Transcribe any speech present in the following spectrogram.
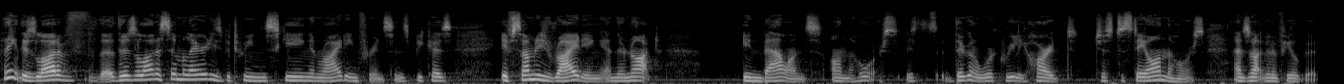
I think there's a lot of there's a lot of similarities between skiing and riding, for instance, because if somebody's riding and they're not in balance on the horse, they're going to work really hard just to stay on the horse, and it's not going to feel good.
